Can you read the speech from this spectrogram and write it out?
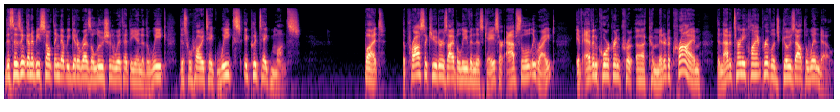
This isn't going to be something that we get a resolution with at the end of the week. This will probably take weeks, it could take months. But the prosecutors, I believe, in this case are absolutely right. If Evan Corcoran uh, committed a crime, then that attorney client privilege goes out the window.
